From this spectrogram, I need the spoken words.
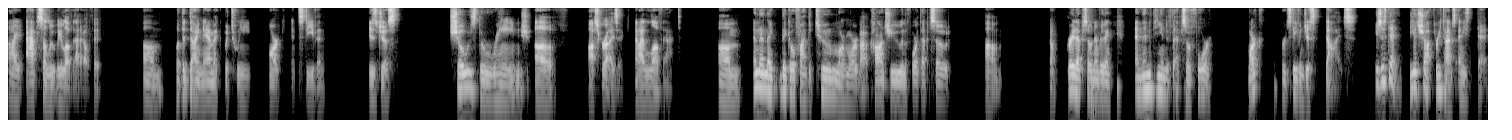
I absolutely love that outfit. Um, but the dynamic between Mark and Steven is just shows the range of Oscar Isaac, and I love that. Um, and then they they go find the tomb, learn more about Khonshu in the fourth episode. Um, you know, great episode and everything. And then at the end of the episode four, Mark or Steven just dies. He's just dead. He gets shot three times and he's dead.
